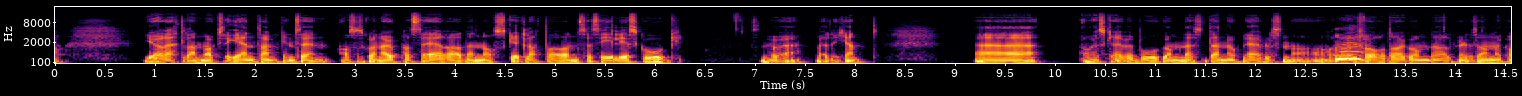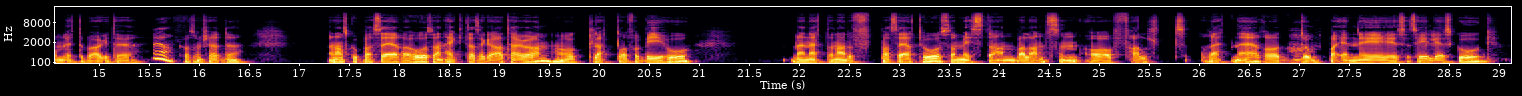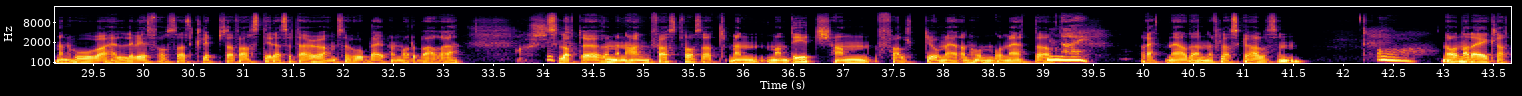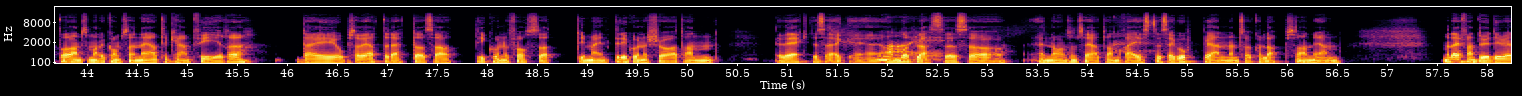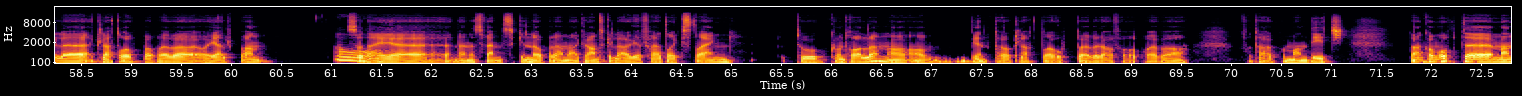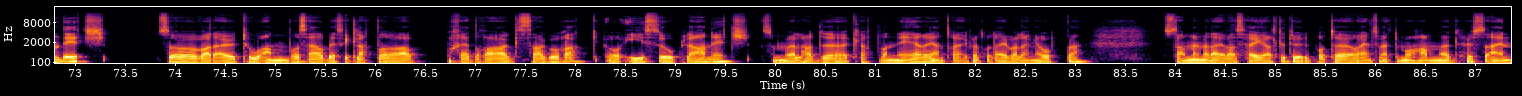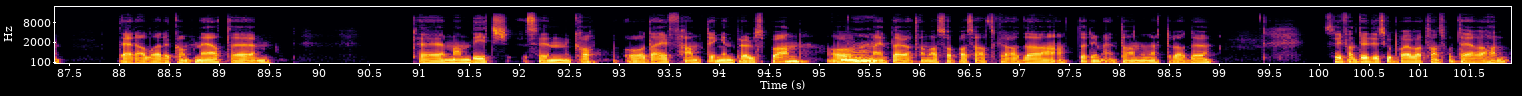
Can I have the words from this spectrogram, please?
gjøre et eller annet med oksygentanken sin, og så skulle han òg passere den norske klatreren Cecilie Skog, som jo er veldig kjent. Eh, og har skrevet bok om det, denne opplevelsen og holder ja. foredrag om det. og alt mulig sånn, Vi kommer litt tilbake til Ja. hva som skjedde. Men han skulle passere henne, så han hekta seg av tauene og klatra forbi henne. Men etter han hadde passert henne, så mista han balansen og falt rett ned og dumpa inni Cecilie Skog. Men hun var heldigvis fortsatt klipsa fast i disse tauene, så hun ble på en måte bare oh, slått over, men hang fast fortsatt. Men Mandic han falt jo mer enn 100 meter Nei. Rett ned denne flaskehalsen. Oh. Noen av de klatrerne som hadde kommet seg ned til Camp 4, de observerte dette og sa at de kunne fortsatt De mente de kunne se at han bevegte seg. Andre Nei. plasser så er det noen som sier at han reiste seg opp igjen, men så kollapsa han igjen. Men de fant ut de ville klatre opp og prøve å hjelpe han. Oh. Så de, eh, denne svensken da, på det amerikanske laget, Fredrik Streng, tok kontrollen og, og begynte å klatre oppover for å prøve å få tak på Mandic. Da han kom opp til Mandic, så var det òg to andre serbiske klatrere, Predrag Sagorak og Iso Planic, som vel hadde klatra ned igjen, tror jeg, for jeg tror de var lenger oppe. Sammen med deres høyaltitudeportør, en som heter Mohammed Hussein. Det er det allerede kommet ned til, til Mandic sin kropp, og de fant ingen puls på han, og Nei. mente jo at han var såpass hardt skada at de mente han er nødt til å være død. Så de fant ut de skulle prøve å transportere han,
